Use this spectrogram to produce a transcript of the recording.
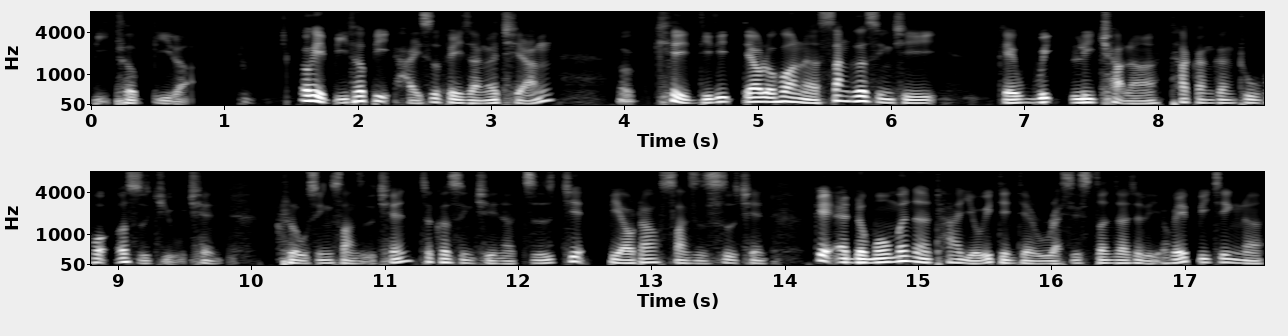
比特币了，OK，比特币还是非常的强。OK，跌跌掉的话呢，上个星期给 Weekly Chart 啊，它刚刚突破二十九千，Closing 三十千，这个星期呢直接飙到三十四千。OK，at the moment 呢，它有一点点 resistance 在这里。OK，毕竟呢，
